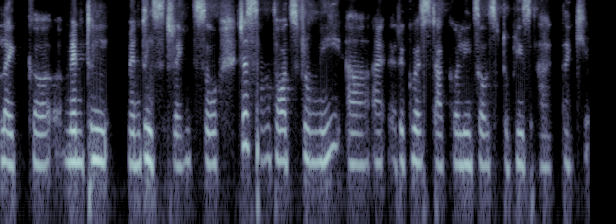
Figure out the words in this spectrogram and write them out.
like uh, mental mental strength. So just some thoughts from me. Uh, i request our colleagues also to please add. Thank you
